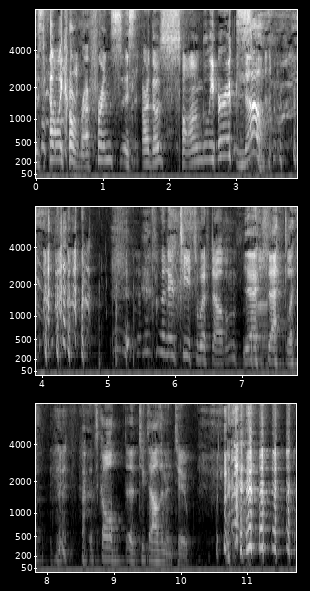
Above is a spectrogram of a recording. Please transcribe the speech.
is that like a reference? Is, are those song lyrics? No. From the new T Swift album. yeah, exactly. It's called uh, 2002.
